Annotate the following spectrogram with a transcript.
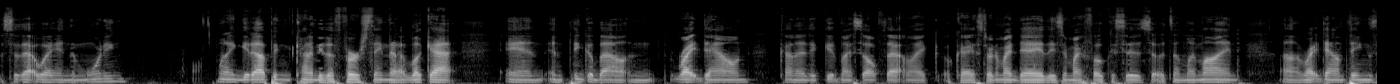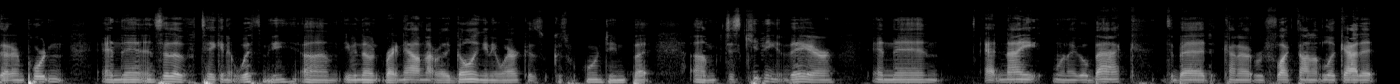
so that way in the morning when I get up and kind of be the first thing that I look at and and think about and write down, kind of to give myself that like, okay, I started my day. These are my focuses, so it's on my mind. Uh, write down things that are important, and then instead of taking it with me, um, even though right now I'm not really going anywhere because because we're quarantined, but um, just keeping it there, and then at night when I go back to bed, kind of reflect on it, look at it,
